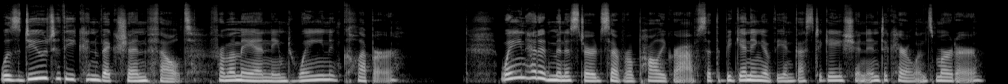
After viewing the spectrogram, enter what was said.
was due to the conviction felt from a man named Wayne Klepper. Wayne had administered several polygraphs at the beginning of the investigation into Carolyn's murder.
